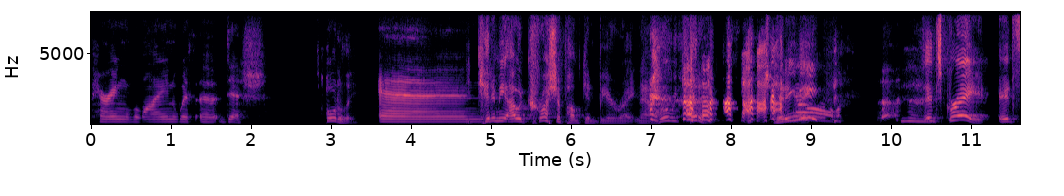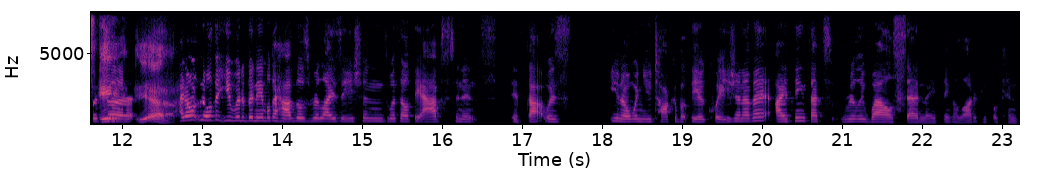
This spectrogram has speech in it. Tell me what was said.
pairing wine with a dish. Totally. You And kidding me? I would crush a pumpkin beer right now. Who are we kidding? kidding me? It's great. It's it, the- yeah. I don't know that you would have been able to have those realizations without the abstinence if that was, you know, when you talk about the equation of it. I think that's really well said. And I think a lot of people can,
